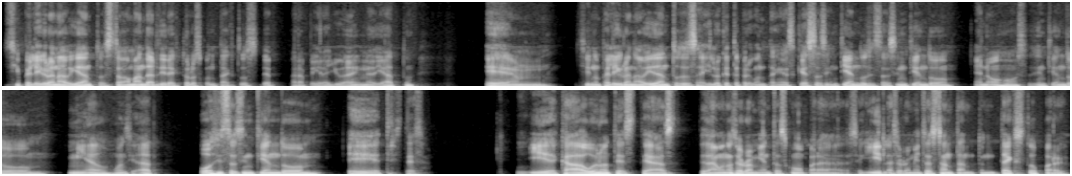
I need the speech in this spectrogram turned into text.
Si peligro en la vida, entonces te va a mandar directo a los contactos de- para pedir ayuda de inmediato. Eh, si no peligro en la vida, entonces ahí lo que te preguntan es qué estás sintiendo, si estás sintiendo enojo, estás sintiendo miedo o ansiedad, o si estás sintiendo eh, tristeza. Y de cada uno te, te, das- te dan unas herramientas como para seguir. Las herramientas están tanto en texto, para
